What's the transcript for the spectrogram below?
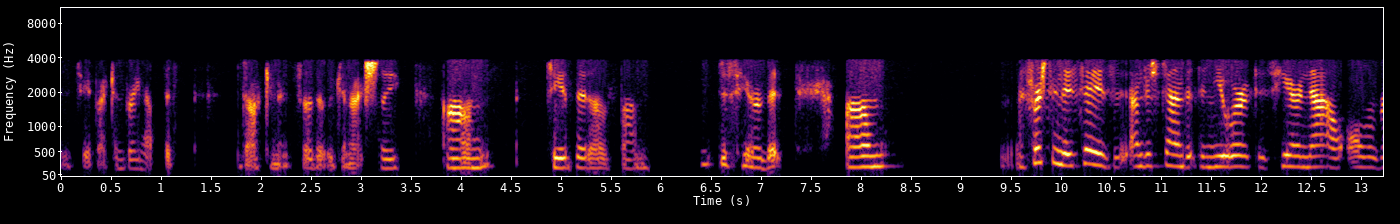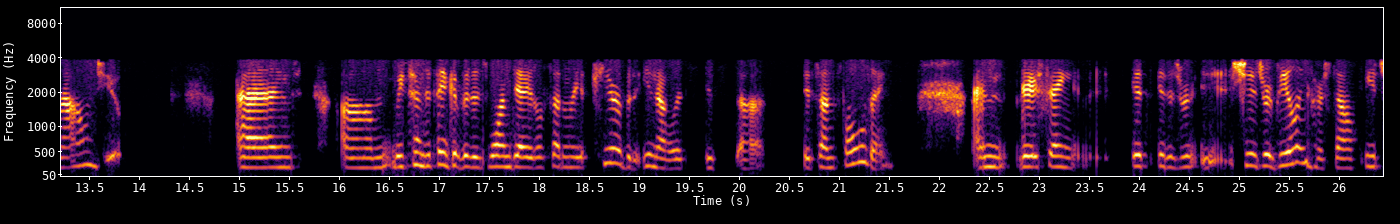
Let's see if I can bring up this document so that we can actually um, see a bit of um, just hear a bit. Um, the first thing they say is understand that the new earth is here now, all around you, and um, we tend to think of it as one day it'll suddenly appear, but you know it's it's uh, it's unfolding, and they're saying it, it is re- she is revealing herself each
